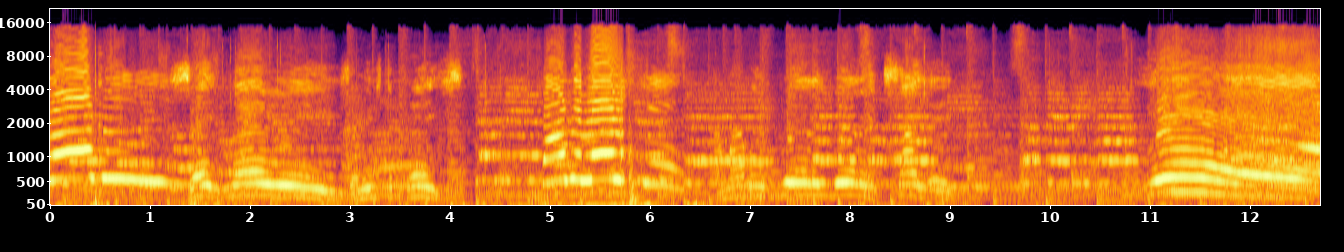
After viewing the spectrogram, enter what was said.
Mary! St. Mary's. And who's the priest? Father Moses! And are we really, really excited? Yeah!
